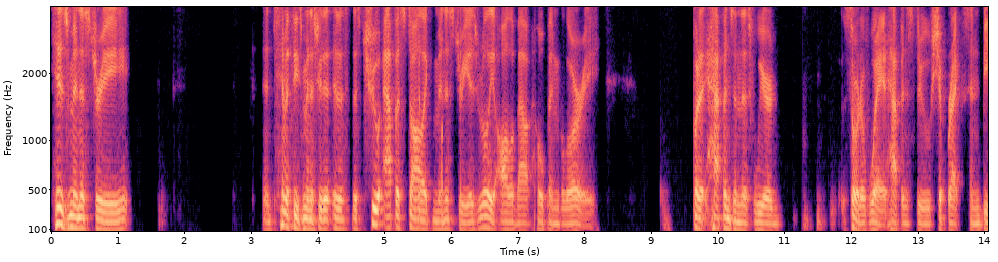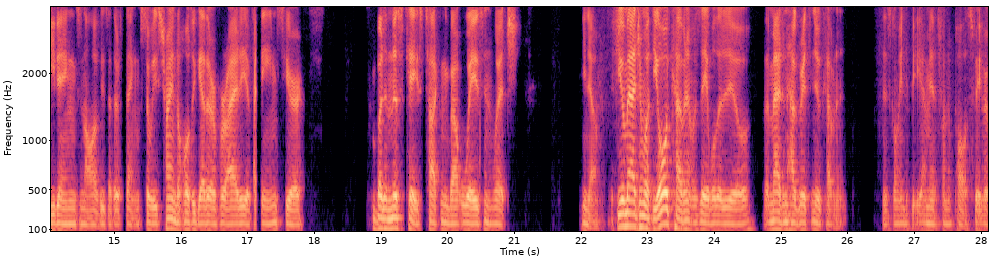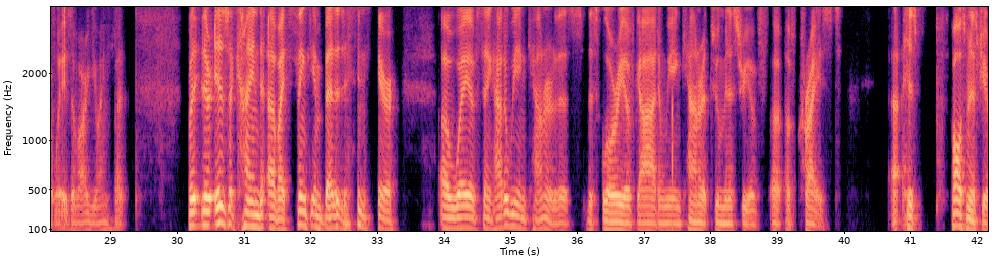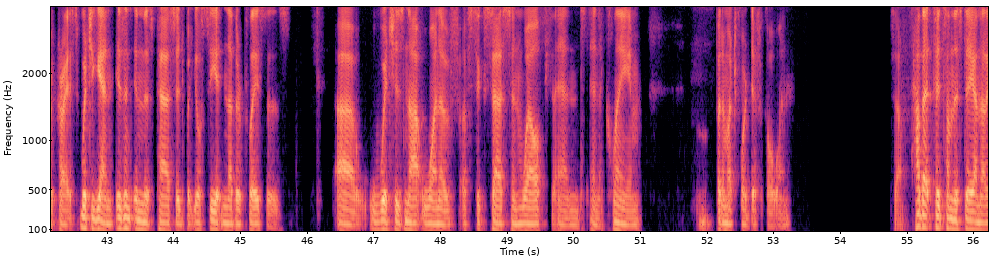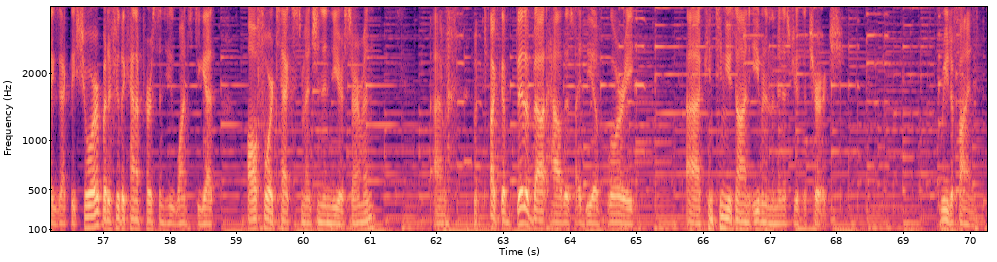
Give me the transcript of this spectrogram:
his ministry and Timothy's ministry, that is this true apostolic ministry is really all about hope and glory. But it happens in this weird sort of way. It happens through shipwrecks and beatings and all of these other things. So he's trying to hold together a variety of themes here. But in this case, talking about ways in which, you know, if you imagine what the old covenant was able to do, imagine how great the new covenant is going to be. I mean, it's one of Paul's favorite ways of arguing, but but there is a kind of, I think, embedded in here, a way of saying, how do we encounter this this glory of God, and we encounter it through ministry of of Christ, uh, his Paul's ministry of Christ, which again isn't in this passage, but you'll see it in other places, uh, which is not one of of success and wealth and and acclaim, but a much more difficult one. So how that fits on this day, I'm not exactly sure, but if you're the kind of person who wants to get all four texts mentioned into your sermon, I would talk a bit about how this idea of glory uh, continues on even in the ministry of the church. Redefined.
